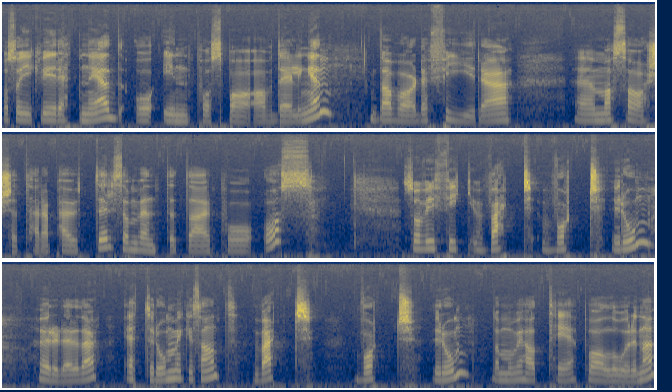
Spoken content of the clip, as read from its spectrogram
Og så gikk vi rett ned og inn på spaavdelingen. Da var det fire massasjeterapeuter som ventet der på oss. Så vi fikk hvert vårt rom. Hører dere det? Ett rom, ikke sant? Hvert vårt rom. Da må vi ha T på alle ordene.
